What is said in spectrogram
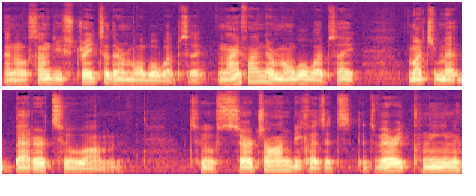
and it'll send you straight to their mobile website. And I find their mobile website much better to um, to search on because it's it's very clean.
